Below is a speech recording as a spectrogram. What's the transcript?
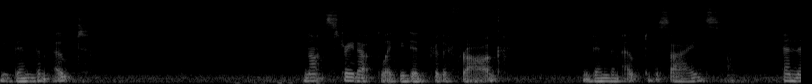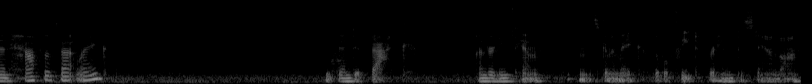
you bend them out. Not straight up like we did for the frog. You bend them out to the sides. And then half of that length, you bend it back underneath him. And it's going to make little feet for him to stand on.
